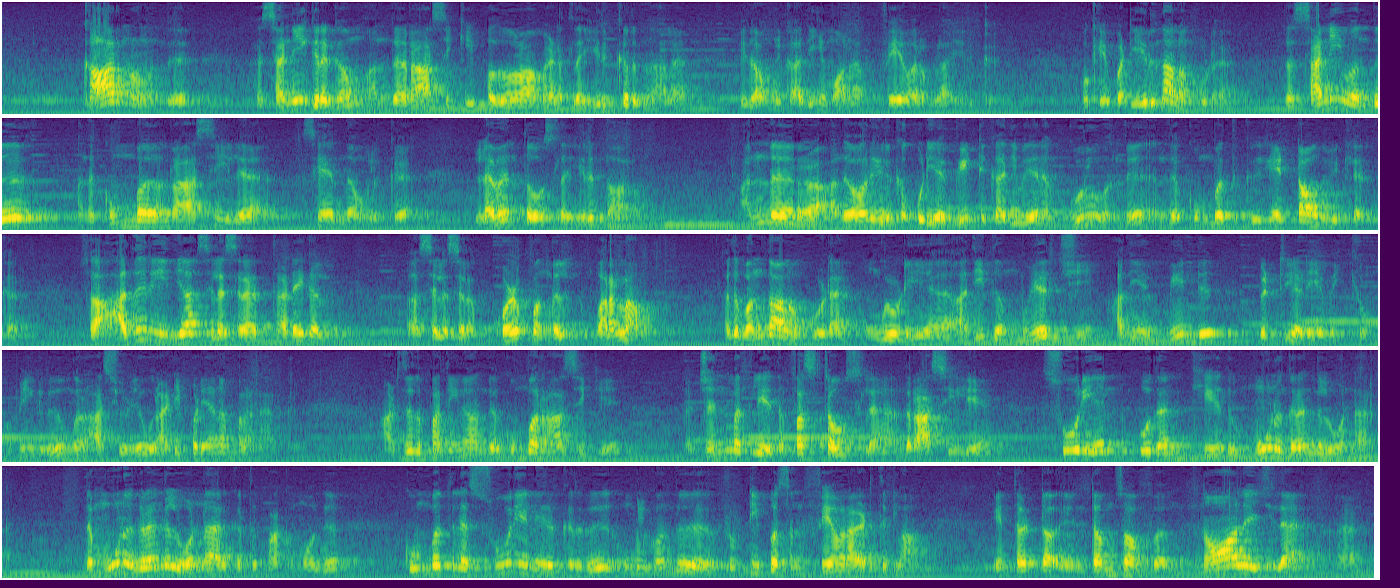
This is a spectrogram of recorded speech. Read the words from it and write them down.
காரணம் வந்து சனி கிரகம் அந்த ராசிக்கு பதினோராம் இடத்துல இருக்கிறதுனால இது அவங்களுக்கு அதிகமான ஃபேவரபுளாக இருக்குது ஓகே பட் இருந்தாலும் கூட இந்த சனி வந்து அந்த கும்ப ராசியில் சேர்ந்தவங்களுக்கு லெவன்த் ஹவுஸில் இருந்தாலும் அந்த அந்த அவர் இருக்கக்கூடிய வீட்டுக்கு அதிபதியான குரு வந்து அந்த கும்பத்துக்கு எட்டாவது வீட்டில் இருக்கார். ஸோ அது ரீதியாக சில சில தடைகள் சில சில குழப்பங்கள் வரலாம். அது வந்தாலும் கூட உங்களுடைய அதீத முயற்சி அதையும் மீண்டு வெற்றி அடைய வைக்கும் அப்படிங்கிறது உங்கள் ராசியுடைய ஒரு அடிப்படையான பலனாக இருக்குது அடுத்தது பார்த்தீங்கன்னா அந்த கும்ப ராசிக்கு ஜென்மத்திலேயே இந்த ஃபஸ்ட் ஹவுஸில் அந்த ராசியிலேயே சூரியன் புதன் கேது மூணு கிரகங்கள் ஒன்றா இருக்கு. இந்த மூணு கிரகங்கள் ஒன்றா இருக்கிறது பார்க்கும்போது கும்பத்தில் சூரியன் இருக்கிறது உங்களுக்கு வந்து ஃபிஃப்டி பர்சன்ட் ஃபேவராக எடுத்துக்கலாம். In that in terms of நாலேஜில்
